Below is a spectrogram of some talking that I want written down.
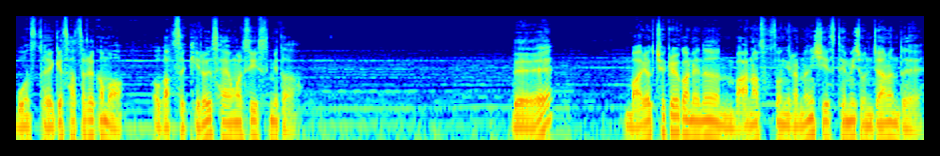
몬스터에게 사슬을 감아 억압 스킬을 사용할 수 있습니다. 네? 마력 척결관에는 만화 속성이라는 시스템이 존재하는데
